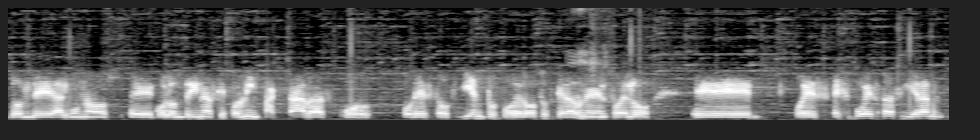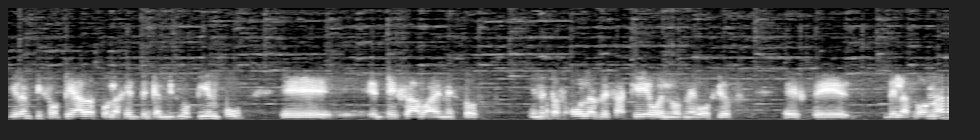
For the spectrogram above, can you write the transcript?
donde algunas eh, golondrinas que fueron impactadas por, por estos vientos poderosos quedaron en el suelo eh, pues expuestas y eran, eran pisoteadas por la gente que al mismo tiempo empezaba en estos en estas olas de saqueo en los negocios este, de la zona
